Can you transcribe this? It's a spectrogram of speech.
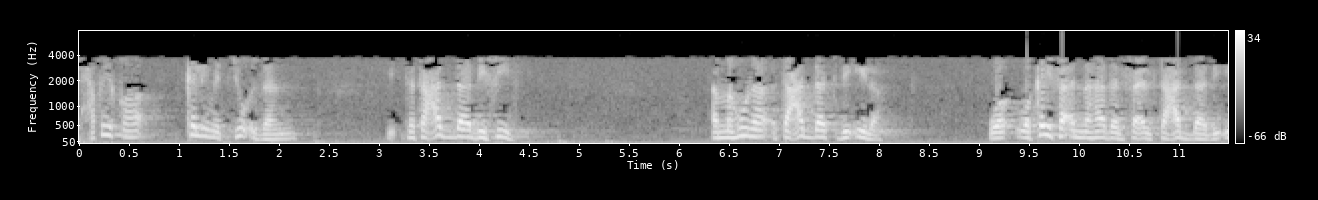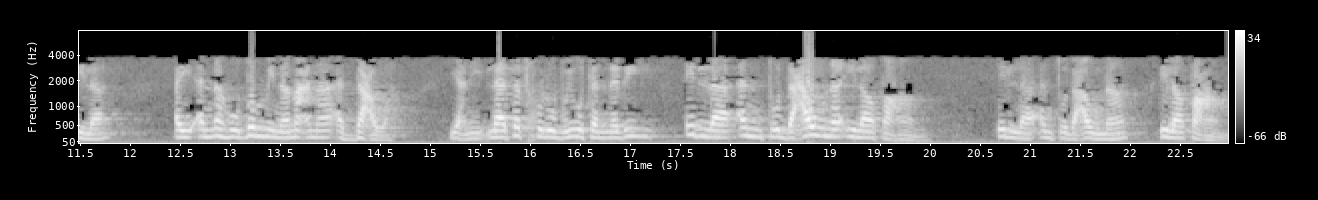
الحقيقة كلمة يؤذن تتعدى بفيه أما هنا تعدت بإلى. وكيف أن هذا الفعل تعدى بإلى؟ أي أنه ضمن معنى الدعوة. يعني لا تدخلوا بيوت النبي إلا أن تدعون إلى طعام. إلا أن تدعون إلى طعام.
